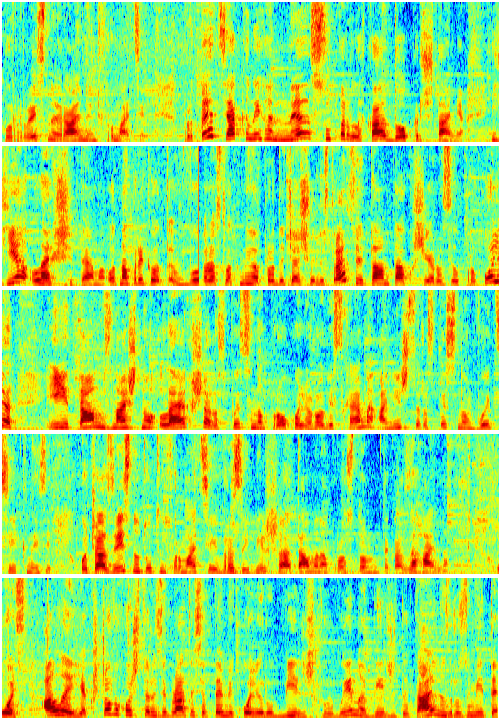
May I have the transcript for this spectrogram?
корисної реальної інформації. Проте ця книга не супер легка до прочитання. Є легші теми. От, наприклад, в книга про дитячу ілюстрацію, там також є розділ про колір, і там значно легше розписано про кольорові схеми, аніж це розписано в цій книзі. Хоча, звісно, тут інформації в рази більше, а там вона просто така загальна. Ось, але якщо ви хочете розібратися в темі кольору більш глибинно, більш детально, зрозуміти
